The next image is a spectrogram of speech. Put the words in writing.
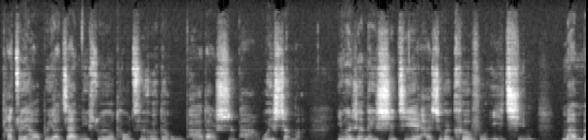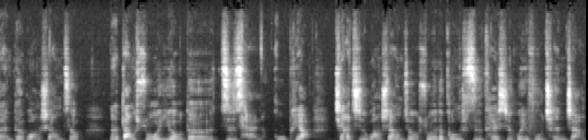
它最好不要占你所有投资额的五趴到十趴。为什么？因为人类世界还是会克服疫情，慢慢的往上走。那当所有的资产、股票价值往上走，所有的公司开始恢复成长，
